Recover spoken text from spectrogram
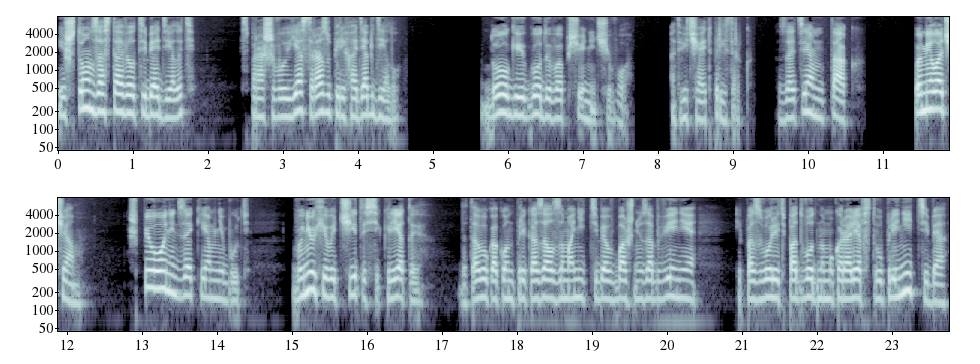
«И что он заставил тебя делать?» — спрашиваю я, сразу переходя к делу. «Долгие годы вообще ничего», — отвечает призрак. «Затем так, по мелочам. Шпионить за кем-нибудь, вынюхивать чьи-то секреты, до того, как он приказал заманить тебя в башню забвения и позволить подводному королевству пленить тебя,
